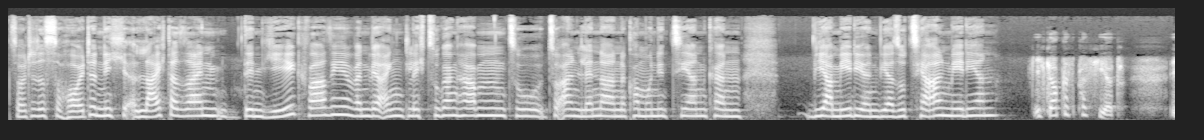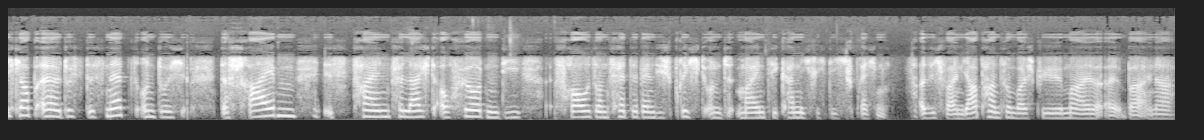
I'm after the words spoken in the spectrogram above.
Sollte das heute nicht leichter sein denn je quasi, wenn wir eigentlich Zugang haben zu, zu allen Ländern, kommunizieren können via Medien, via sozialen Medien? Ich glaube, das passiert. Ich glaube, äh, durch das Netz und durch das Schreiben ist, fallen vielleicht auch Hürden, die Frau sonst hätte, wenn sie spricht und meint, sie kann nicht richtig sprechen. Also ich war in Japan zum Beispiel mal äh, bei einer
